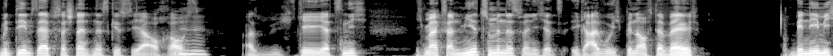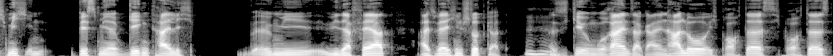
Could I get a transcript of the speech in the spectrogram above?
mit dem Selbstverständnis gehst du ja auch raus. Mhm. Also ich gehe jetzt nicht, ich merke es an mir zumindest, wenn ich jetzt, egal wo ich bin auf der Welt, benehme ich mich in, bis mir gegenteilig irgendwie widerfährt, als wäre ich in Stuttgart. Mhm. Also ich gehe irgendwo rein, sage allen Hallo, ich brauche das, ich brauche das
